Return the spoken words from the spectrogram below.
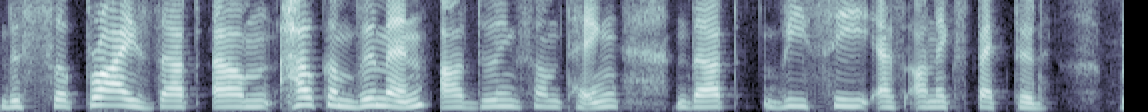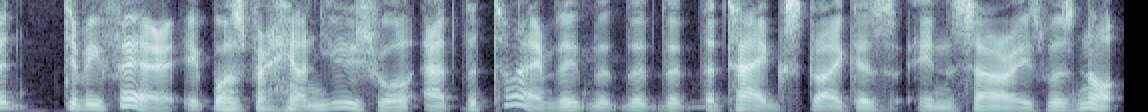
This surprise that um, how come women are doing something that we see as unexpected. But to be fair, it was very unusual at the time. The, the, the, the tag strikers in saris was not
